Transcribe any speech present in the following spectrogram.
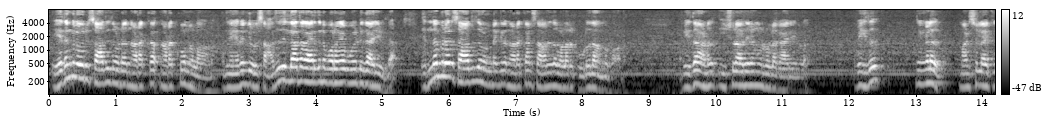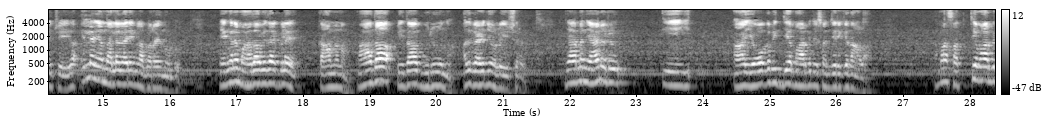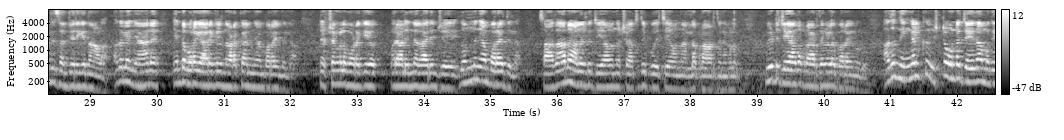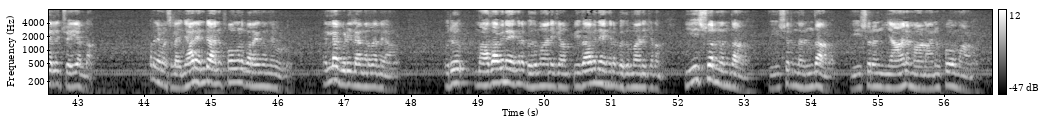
ഏതെങ്കിലും ഒരു സാധ്യത ഉണ്ട്? നടക്ക നടക്കുമെന്നുള്ളതാണ് അതിന് ഏതെങ്കിലും ഒരു സാധ്യത ഇല്ലാത്ത കാര്യത്തിന് പുറകെ പോയിട്ട് കാര്യമില്ല. എന്തെങ്കിലും ഒരു സാധ്യത ഉണ്ടെങ്കിൽ നടക്കാൻ സാധ്യത വളരെ കൂടുതലാണെന്നുള്ളതാണ്. അപ്പോൾ ഇതാണ് ഈശ്വരാധീനം കൊണ്ടുള്ള കാര്യങ്ങൾ. അപ്പോൾ ഇത് നിങ്ങൾ മനസ്സിലാക്കി ചെയ്യുക. എല്ലാം ഞാൻ നല്ല കാര്യങ്ങളാണ് പറയുന്നുള്ളൂ. എങ്ങനെ മാതാപിതാക്കളെ കാണണം? മാതാ പിതാ ഗുരു എന്ന്. അത് കഴിഞ്ഞുള്ളൂ ഈശ്വരൻ. കാരണം ഞാനൊരു ഈ ആ യോഗവിദ്യ മാർഗത്തിൽ സഞ്ചരിക്കുന്ന ആളാണ് നമ്മൾ ആ സത്യമാർഗത്തിൽ സഞ്ചരിക്കുന്ന ആളാണ് അതല്ലേ ഞാൻ എന്റെ പുറകെ ആരെങ്കിലും നടക്കാൻ ഞാൻ പറയുന്നില്ല. ലക്ഷങ്ങൾ മുടക്കി ഒരാൾ ഇന്ന കാര്യം ചെയ്യുക ഇതൊന്നും ഞാൻ പറയത്തില്ല. സാധാരണ ആളുകൾക്ക് ചെയ്യാവുന്ന ക്ഷേത്രത്തിൽ പോയി ചെയ്യാവുന്ന നല്ല പ്രാർത്ഥനകളും വീട്ടിൽ ചെയ്യാവുന്ന പ്രാർത്ഥനകളെ പറയുന്നുള്ളൂ. അത് നിങ്ങൾക്ക് ഇഷ്ടമുണ്ടോ ചെയ്താൽ മതി അല്ലെങ്കിൽ ചെയ്യണ്ട. പറഞ്ഞാൽ മനസ്സിലായി. ഞാൻ എന്റെ അനുഭവങ്ങൾ പറയുന്നതേ ഉള്ളൂ. എല്ലാ വീടിലും അങ്ങനെ തന്നെയാണ്. ഒരു മാതാവിനെ എങ്ങനെ ബഹുമാനിക്കണം പിതാവിനെ എങ്ങനെ ബഹുമാനിക്കണം ഈശ്വരൻ എന്താണ്? ഈശ്വരൻ എന്താണ്? ഈശ്വരൻ ജ്ഞാനമാണ് അനുഭവമാണ്.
